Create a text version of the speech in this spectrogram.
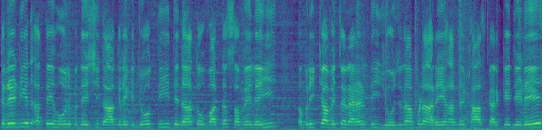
ਕੈਨੇਡੀਅਨ ਅਤੇ ਹੋਰ ਵਿਦੇਸ਼ੀ ਨਾਗਰਿਕ ਜੋ 30 ਦਿਨਾਂ ਤੋਂ ਵੱਧ ਸਮੇਂ ਲਈ ਅਮਰੀਕਾ ਵਿੱਚ ਰਹਿਣ ਦੀ ਯੋਜਨਾ ਬਣਾ ਰਹੇ ਹਨ, ਖਾਸ ਕਰਕੇ ਜਿਹੜੇ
